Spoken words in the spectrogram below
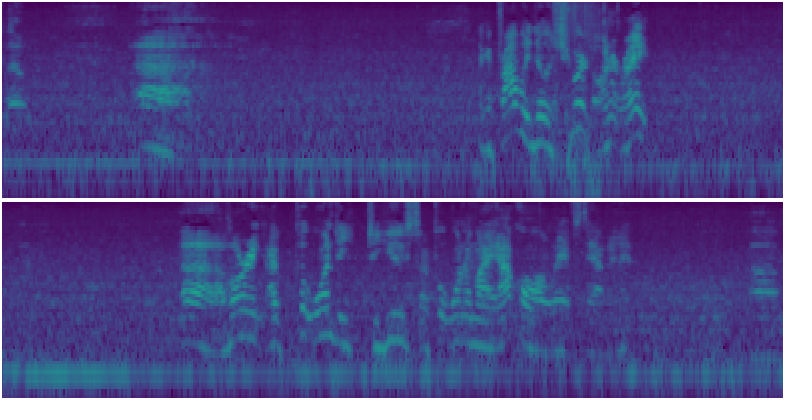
So uh, I could probably do a short on it, right? Uh, I've already I put one to, to use. I put one of my alcohol lamps down in it. Um,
